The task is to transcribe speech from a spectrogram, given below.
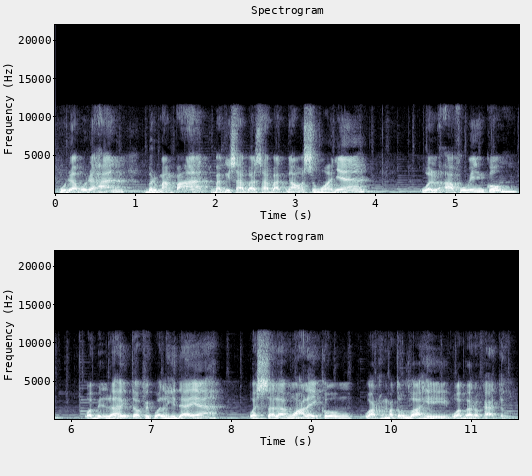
Mudah-mudahan bermanfaat bagi sahabat-sahabat ngawas semuanya. Wal afu minkum wabillahi taufiq wal hidayah. Wassalamualaikum warahmatullahi wabarakatuh.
